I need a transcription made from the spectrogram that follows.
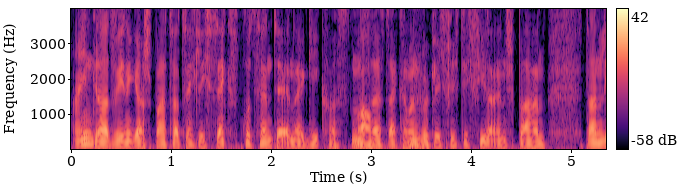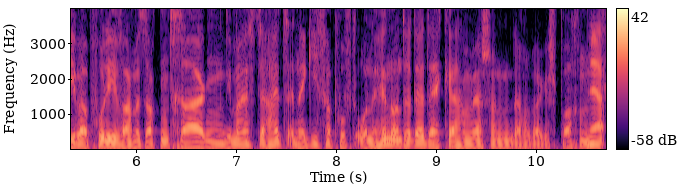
Ein Grad weniger spart tatsächlich 6 Prozent der Energiekosten. Das Wow. heißt, da kann man wirklich richtig viel einsparen. Dann lieber Pulli, warme Socken tragen. Die meiste Heizenergie verpufft ohnehin unter der Decke, haben wir ja schon darüber gesprochen. Ja.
